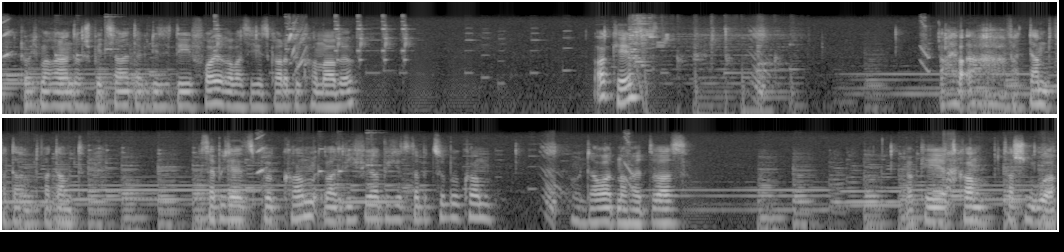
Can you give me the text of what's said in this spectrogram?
Ich glaube, ich mache eine andere Spezialattacke, dieses D-Feuer, was ich jetzt gerade bekommen habe. Okay. Ach, ach, verdammt, verdammt, verdammt. Was habe ich jetzt bekommen? Warte, wie viel habe ich jetzt damit zu bekommen? Und oh, dauert noch etwas. Okay, jetzt komm, Taschenuhr.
